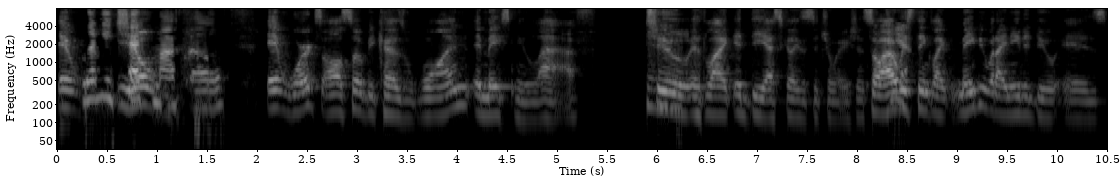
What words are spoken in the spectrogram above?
it, let me check you know, myself. It works also because one, it makes me laugh. Two, mm-hmm. it's like it de-escalates the situation. So I always yeah. think like maybe what I need to do is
